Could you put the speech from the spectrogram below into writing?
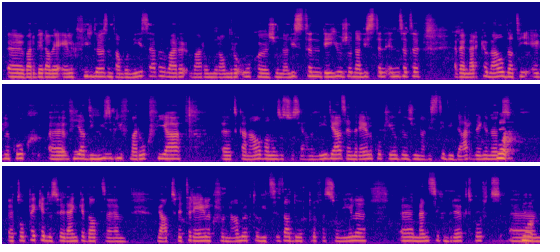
Uh, waarbij dat wij eigenlijk 4000 abonnees hebben, waar, waar onder andere ook uh, journalisten, regiojournalisten in zitten. En wij merken wel dat die eigenlijk ook uh, via die nieuwsbrief, maar ook via het kanaal van onze sociale media zijn er eigenlijk ook heel veel journalisten die daar dingen uit, ja. uit oppikken. Dus wij denken dat um, ja, Twitter eigenlijk voornamelijk toch iets is dat door professionele uh, mensen gebruikt wordt um, ja.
